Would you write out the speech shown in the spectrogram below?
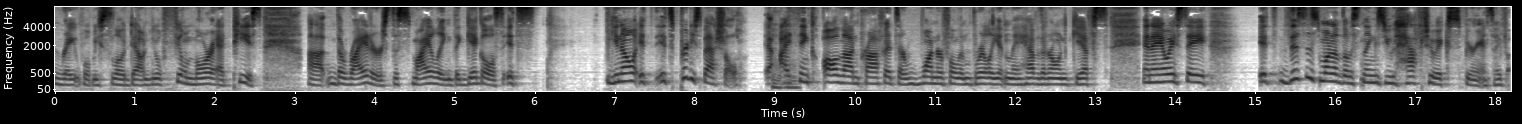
rate will be slowed down. You'll feel more at peace. Uh, the riders, the smiling, the giggles, it's, you know, it, it's pretty special. Mm-hmm. I think all nonprofits are wonderful and brilliant, and they have their own gifts. And I always say, it, this is one of those things you have to experience. I've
